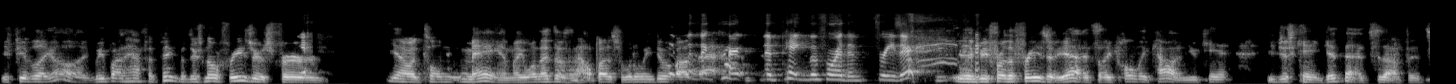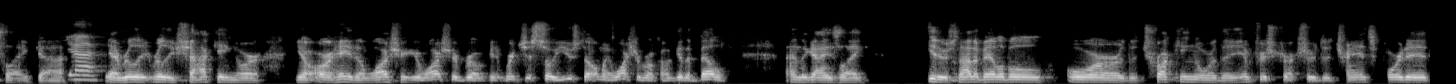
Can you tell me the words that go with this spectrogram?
these people are like, oh, we bought half a pig, but there's no freezers for yeah you know, until May. I'm like, well, that doesn't help us. What do we do about the that? Cart, the pig before the freezer. before the freezer, yeah. It's like holy cow, and you can't, you just can't get that stuff. It's like, uh, yeah, yeah, really, really shocking. Or you know, or hey, the washer, your washer broke. We're just so used to, oh, my washer broke. I'll get a belt, and the guy's like, either it's not available, or the trucking, or the infrastructure to transport it,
